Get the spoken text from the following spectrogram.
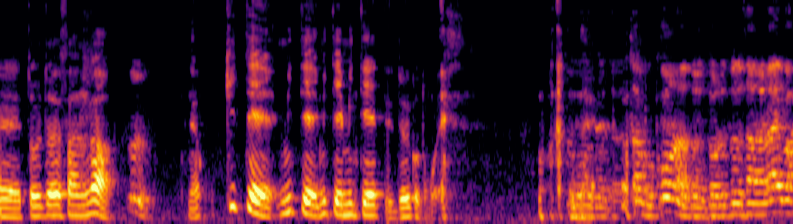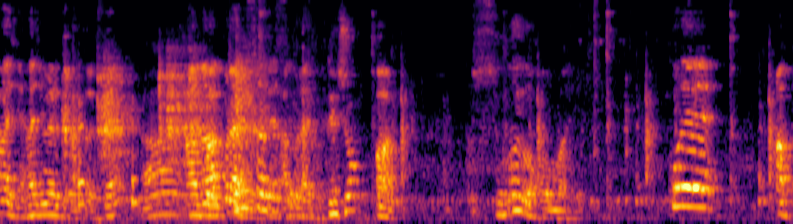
えー、豊田さんがうん。「ね、来て見て見て見て」ってどういうことこれ？わかんない多分この後にトルトルさんがライブ配信始めるってことですね。ああのアップライブですね。アップライブ。でしょ？はい。すごいわほんまに。これあ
